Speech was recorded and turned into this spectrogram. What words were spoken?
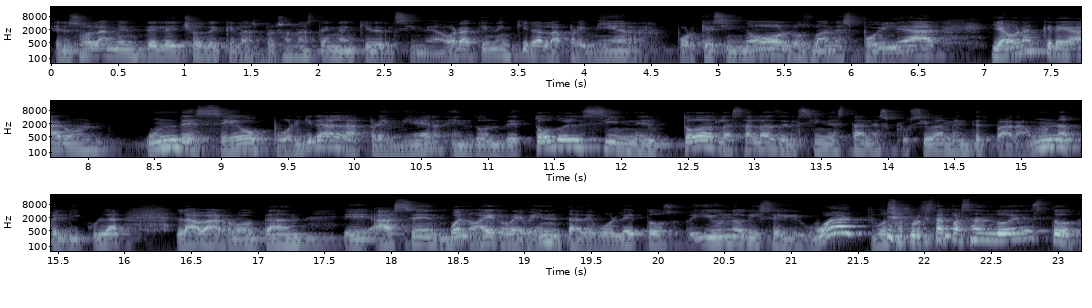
el solamente el hecho de que las personas tengan que ir al cine. Ahora tienen que ir a la premier, porque si no los van a spoilear. Y ahora crearon un deseo por ir a la premier en donde todo el cine, todas las salas del cine están exclusivamente para una película, la abarrotan, eh, hacen, bueno, hay reventa de boletos y uno dice, ¿what? O sea, ¿por qué está pasando esto?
